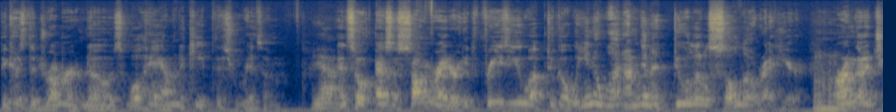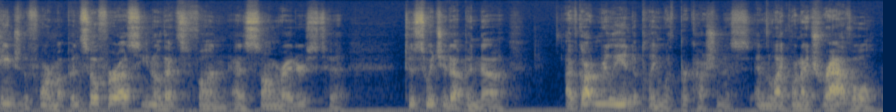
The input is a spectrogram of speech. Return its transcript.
because the drummer knows well hey i'm going to keep this rhythm yeah, and so as a songwriter it frees you up to go well you know what? I'm going to do a little solo right here or i'm going to change the form up. And so for us you know that's fun as songwriters to to switch it up. And uh, i've gotten really into playing with percussionists. And like when i travel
